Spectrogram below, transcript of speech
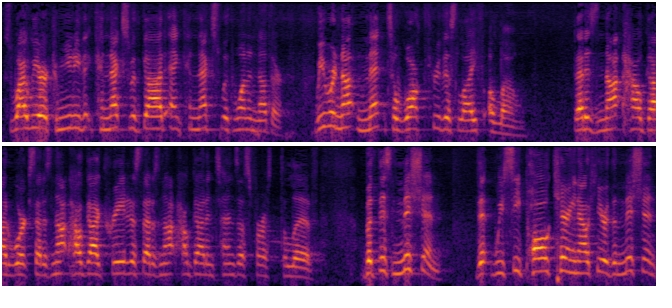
This is why we are a community that connects with God and connects with one another. We were not meant to walk through this life alone. That is not how God works. That is not how God created us. That is not how God intends us for us to live. But this mission that we see Paul carrying out here, the mission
